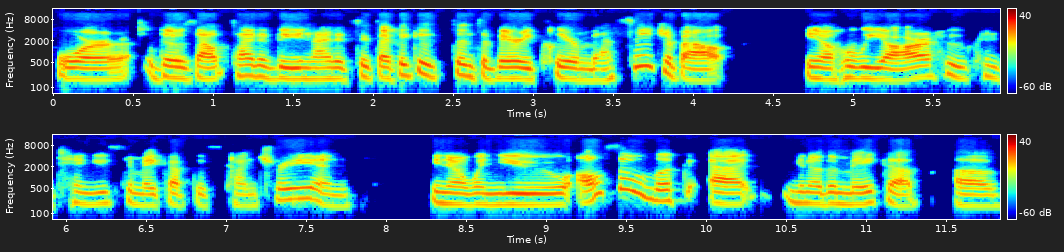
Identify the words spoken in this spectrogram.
for those outside of the United States. I think it sends a very clear message about, you know, who we are, who continues to make up this country. And, you know, when you also look at, you know, the makeup of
